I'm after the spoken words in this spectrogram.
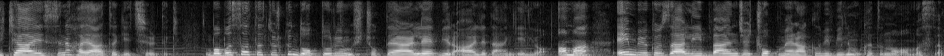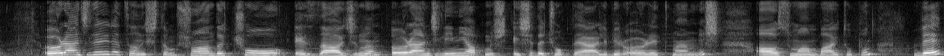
hikayesini hayata geçirdik. Babası Atatürk'ün doktoruymuş. Çok değerli bir aileden geliyor. Ama en büyük özelliği bence çok meraklı bir bilim kadını olması. Öğrencileriyle tanıştım. Şu anda çoğu eczacının öğrenciliğini yapmış. Eşi de çok değerli bir öğretmenmiş. Asuman Baytop'un. Ve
